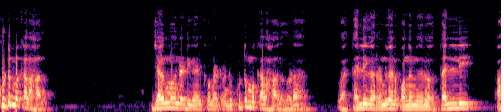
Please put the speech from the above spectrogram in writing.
కుటుంబ కలహాలు. జగన్మోహన్ రెడ్డి గారికి ఉన్నటువంటి కుటుంబ కలహాలు కూడా వారి తల్లి గారు రెండు వేల పంతొమ్మిదిలో తల్లి ఆ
